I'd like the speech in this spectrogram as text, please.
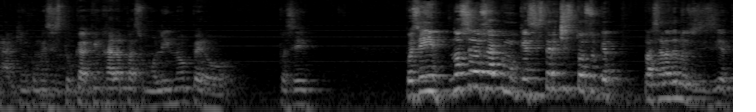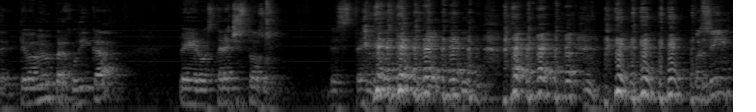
A quien, como dices tú, cada quien jala para su molino, pero pues sí. Pues sí, no sé, o sea, como que sí estaría chistoso que pasara de los 17. Te a mí me perjudica, pero estaría chistoso. Este. Pues sí.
